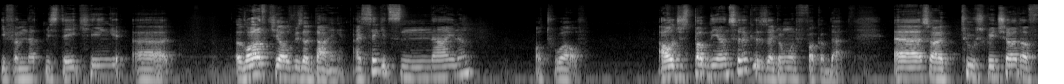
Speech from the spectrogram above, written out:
if I'm not mistaken, uh, a lot of kills without dying. I think it's 9 or 12. I'll just pop the answer because I don't want to fuck up that. Uh, so I have two screenshots of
